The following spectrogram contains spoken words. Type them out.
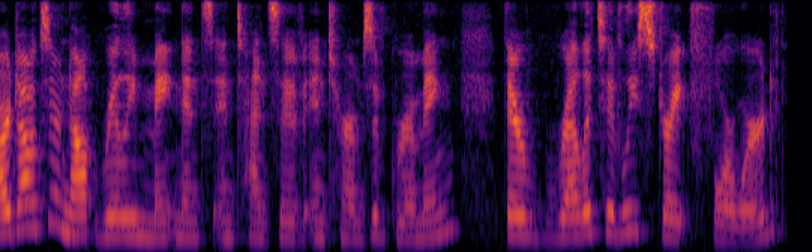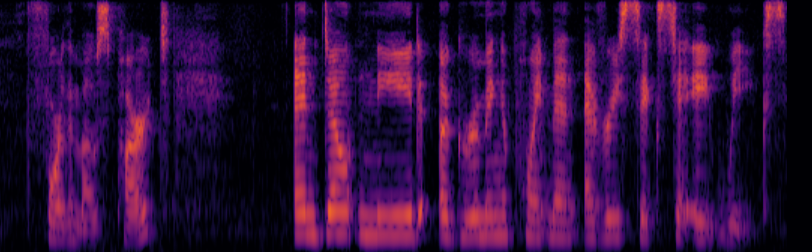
Our dogs are not really maintenance intensive in terms of grooming. They're relatively straightforward for the most part and don't need a grooming appointment every six to eight weeks.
